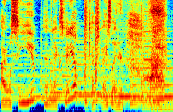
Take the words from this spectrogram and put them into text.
I will see you in the next video. Catch you guys later.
